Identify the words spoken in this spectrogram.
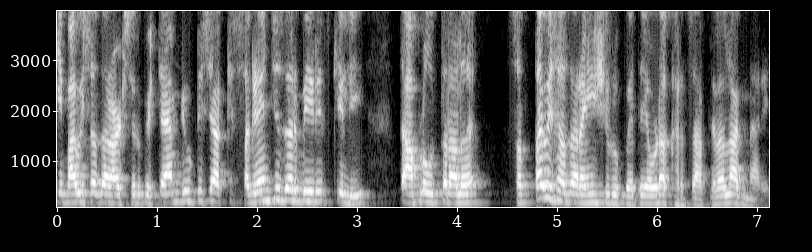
हे बावीस हजार आठशे रुपये. स्टॅम्प ड्युटीची अख्खी सगळ्यांची जर बेरीज केली तर आपलं उत्तर आलं सत्तावीस हजार ऐंशी रुपये. तर एवढा खर्च आपल्याला लागणार आहे.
